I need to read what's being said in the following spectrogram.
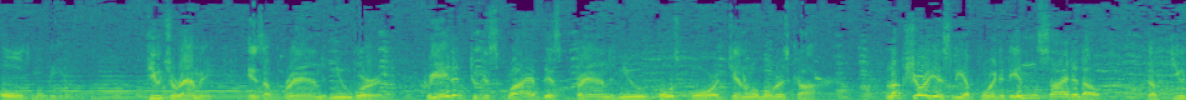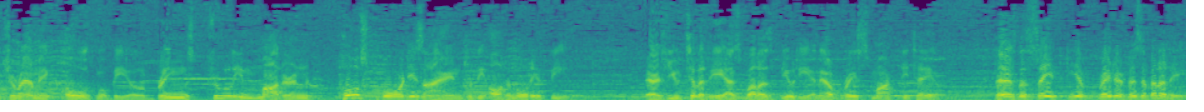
Oldsmobile. Futuramic is a brand new word created to describe this brand new post-war General Motors car. Luxuriously appointed inside and out, the Futuramic Oldsmobile brings truly modern post-war design to the automotive field. There's utility as well as beauty in every smart detail. There's the safety of greater visibility.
